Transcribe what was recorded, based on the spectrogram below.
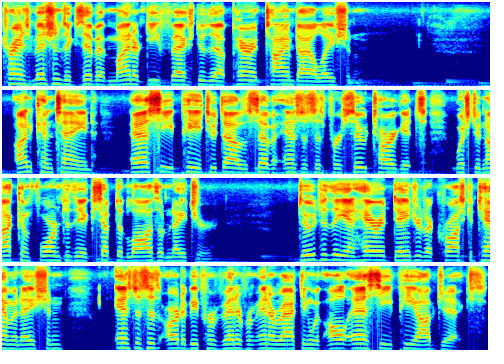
Transmissions exhibit minor defects due to apparent time dilation. Uncontained, SCP-2007 instances pursue targets which do not conform to the accepted laws of nature. Due to the inherent dangers of cross-contamination, instances are to be prevented from interacting with all SCP objects.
